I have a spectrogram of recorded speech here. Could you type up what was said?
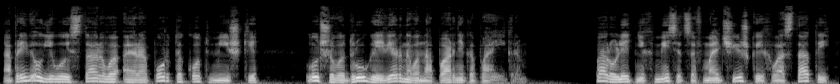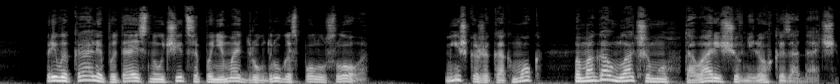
а привел его из старого аэропорта кот Мишки, лучшего друга и верного напарника по играм. Пару летних месяцев мальчишка и хвостатый привыкали, пытаясь научиться понимать друг друга с полуслова. Мишка же, как мог, помогал младшему товарищу в нелегкой задаче.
